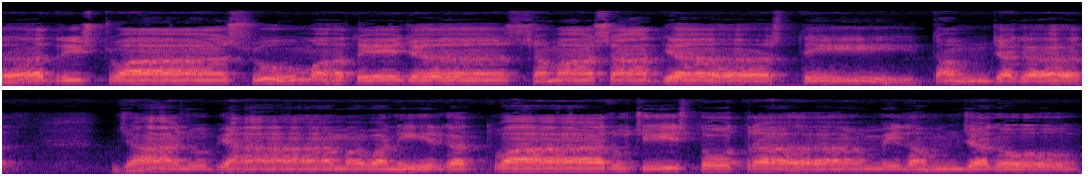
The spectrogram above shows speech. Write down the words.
तदृष्ट्वा सुमहतेजसमासाद्यस्थितं जगत्। जानुभ्यामवनिर्गत्वा रुचिस्तोत्रमिलं जगो।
